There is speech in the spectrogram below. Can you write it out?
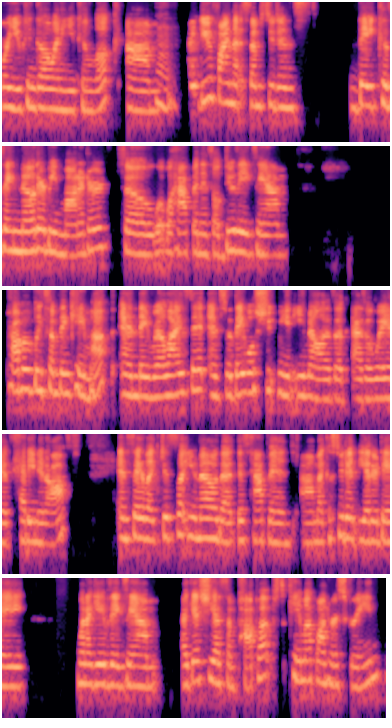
where you can go in and you can look. Um, hmm. I do find that some students they because they know they're being monitored. So what will happen is they'll do the exam. Probably something came up and they realized it, and so they will shoot me an email as a as a way of heading it off, and say like just let you know that this happened. Um, like a student the other day when I gave the exam, I guess she has some pop ups came up on her screen,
